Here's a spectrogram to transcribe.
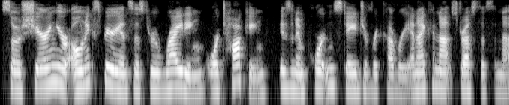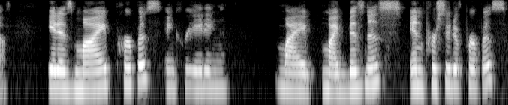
So, sharing your own experiences through writing or talking is an important stage of recovery, and I cannot stress this enough. It is my purpose in creating my my business in pursuit of purpose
